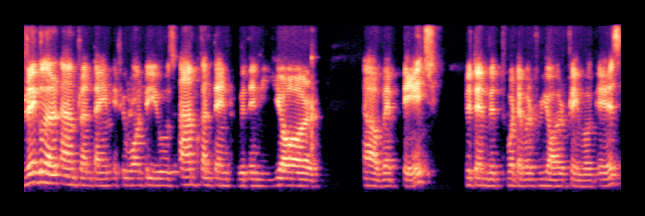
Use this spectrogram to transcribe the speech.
regular AMP runtime, if you want to use AMP content within your uh, web page, written with whatever your framework is,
